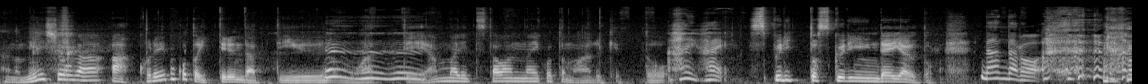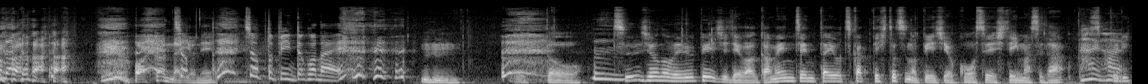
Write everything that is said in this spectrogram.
あの名称があこれのこと言ってるんだっていうのもあって、あんまり伝わんないこともあるけどはいはい。スプリットスクリーンレイアウト。なんだろう。なんだろうわかんないよね。ちょっとピンとこない。うん。えっと、通常のウェブページでは画面全体を使って一つのページを構成していますが、はいはい。スプリッ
